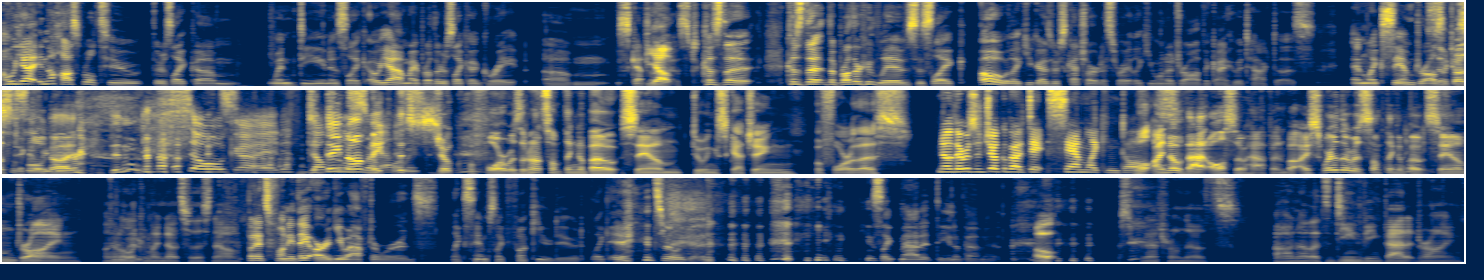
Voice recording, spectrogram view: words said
oh yeah, in the hospital too. There's like um when Dean is like, "Oh yeah, my brother's like a great um sketch Yep. artist." Cuz the cuz the the brother who lives is like, "Oh, like you guys are sketch artists, right? Like you want to draw the guy who attacked us." And like Sam draws Sam like a stick little figure. guy. Didn't It's so good. His did they not make sketch. this joke before? Was there not something about Sam doing sketching before this? No, there was a joke about da- Sam liking dolls. Well, I know that also happened, but I swear there was something Something about Sam drawing. I'm gonna look at my notes for this now. But it's funny they argue afterwards. Like Sam's like, "Fuck you, dude." Like it, it's really good. He's like mad at Dean about it. Oh, supernatural notes. Oh no, that's Dean being bad at drawing.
